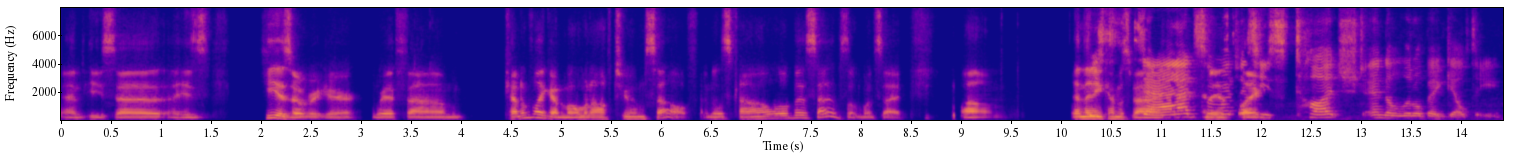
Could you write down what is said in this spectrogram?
and he's uh he's he is over here with um kind of like a moment off to himself, and it's kind of a little bit sad. Some would say. Um, and then He's he comes back, Sad so much it's as he's touched and a little bit guilty.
